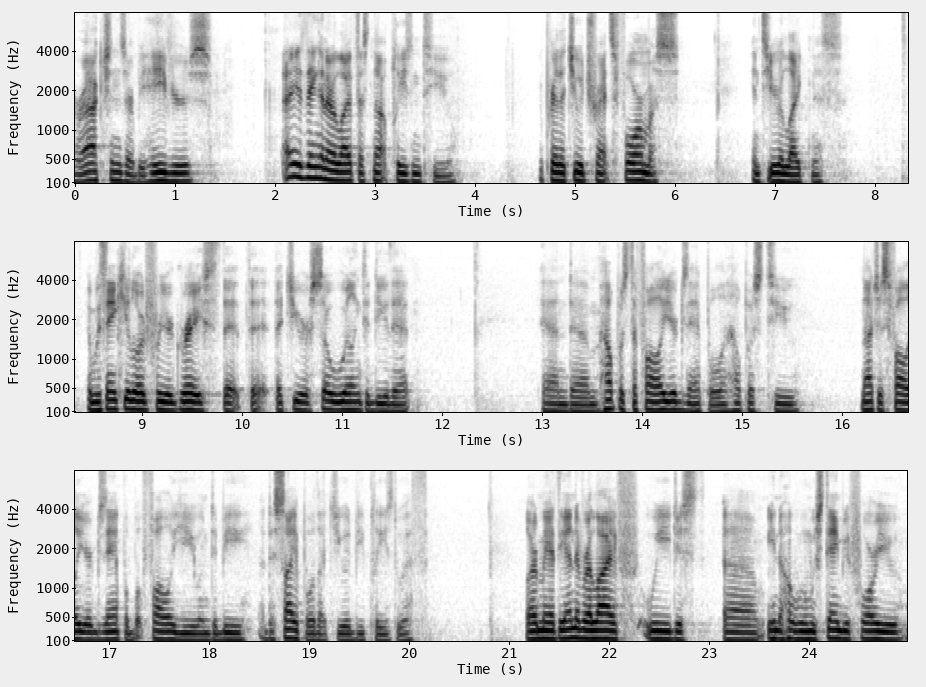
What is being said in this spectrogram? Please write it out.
our actions, our behaviors, anything in our life that's not pleasing to you. We pray that you would transform us into your likeness. And we thank you, Lord, for your grace that, that, that you are so willing to do that. And um, help us to follow your example and help us to not just follow your example, but follow you and to be a disciple that you would be pleased with. Lord, may at the end of our life, we just, uh, you know, when we stand before you,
